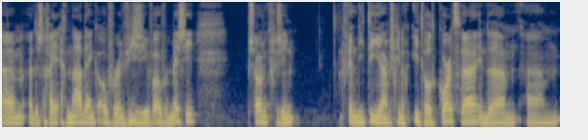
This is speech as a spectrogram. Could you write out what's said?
um, dus dan ga je echt nadenken over een visie of over een missie. Persoonlijk gezien ik vind die tien jaar misschien nog iets wat kort in, de, um,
